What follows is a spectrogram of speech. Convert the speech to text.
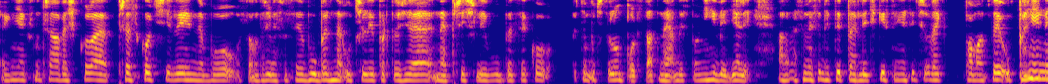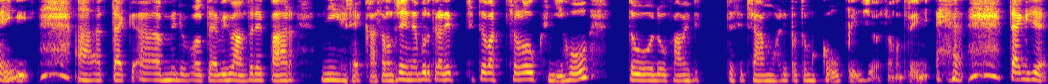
tak nějak jsme třeba ve škole přeskočili nebo samozřejmě jsme si je vůbec neučili, protože nepřišli vůbec jako těm učitelům podstatné, aby o nich věděli. Ale já si myslím, že ty perličky stejně si člověk pamatuje úplně nejvíc. A, tak a, mi dovolte, abych vám tady pár z nich řekla. Samozřejmě nebudu tady citovat celou knihu, to doufám, že byste si třeba mohli potom koupit, že jo, samozřejmě. Takže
